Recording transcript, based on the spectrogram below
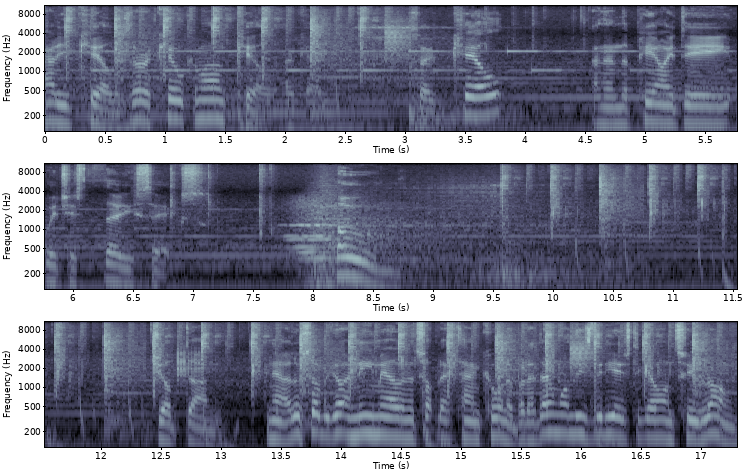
how do you kill? Is there a kill command? Kill, okay. So kill, and then the PID, which is 36. Boom. Job done. Now, it looks like we got an email in the top left-hand corner, but I don't want these videos to go on too long.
